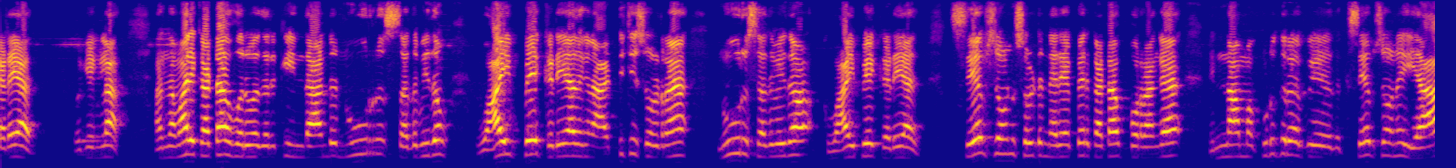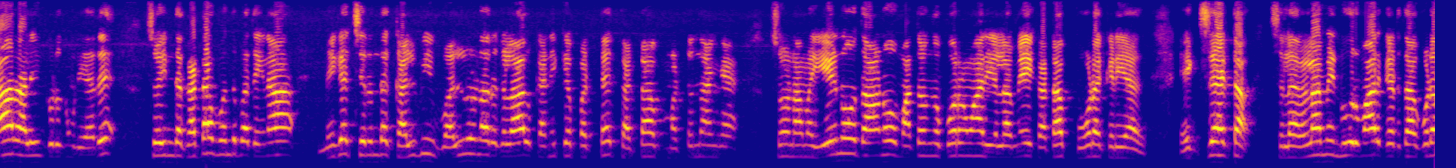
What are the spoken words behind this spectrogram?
கிடையாது. ஓகேங்களா? அந்த மாதிரி கட் ஆஃப் வருவதற்கு இந்த ஆண்டு நூறு சதவீதம் வாய்ப்பே கிடையாதுங்க. நான் அடிச்சு சொல்கிறேன் நூறு சதவீதம் வாய்ப்பே கிடையாது. சேஃப் ஜோன் சொல்லிட்டு நிறைய பேர் கட் ஆஃப் போடுறாங்க. நாம கொடுக்குற சேஃப் சோனு யாராலையும் கொடுக்க முடியாது. ஸோ இந்த கட் ஆஃப் வந்து பார்த்தீங்கன்னா மிகச்சிறந்த கல்வி வல்லுநர்களால் கணிக்கப்பட்ட கட் ஆஃப் மட்டும்தாங்க. ஸோ நம்ம ஏனோ தானோ மற்றவங்க போகிற மாதிரி எல்லாமே கட் ஆஃப் போட கிடையாது. எக்ஸாக்டாக சிலர் எல்லாமே நூறு மார்க் எடுத்தால் கூட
